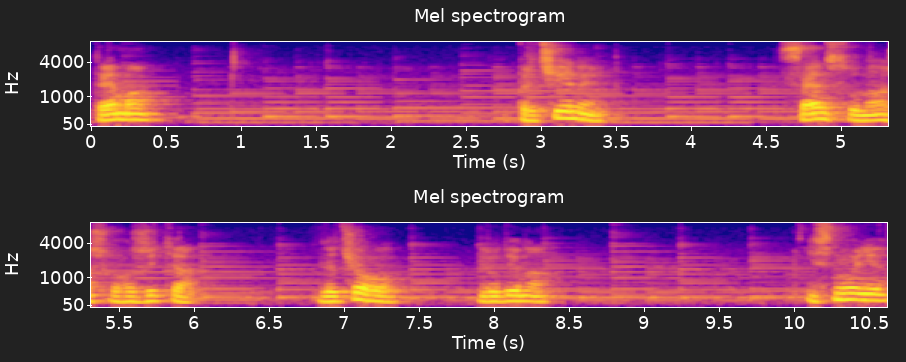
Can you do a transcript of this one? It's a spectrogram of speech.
тема причини сенсу нашого життя. Для чого людина існує,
